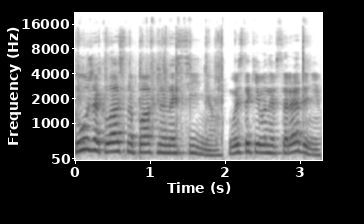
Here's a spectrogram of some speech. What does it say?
Дуже класно пахне насінням. Ось такі вони всередині.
